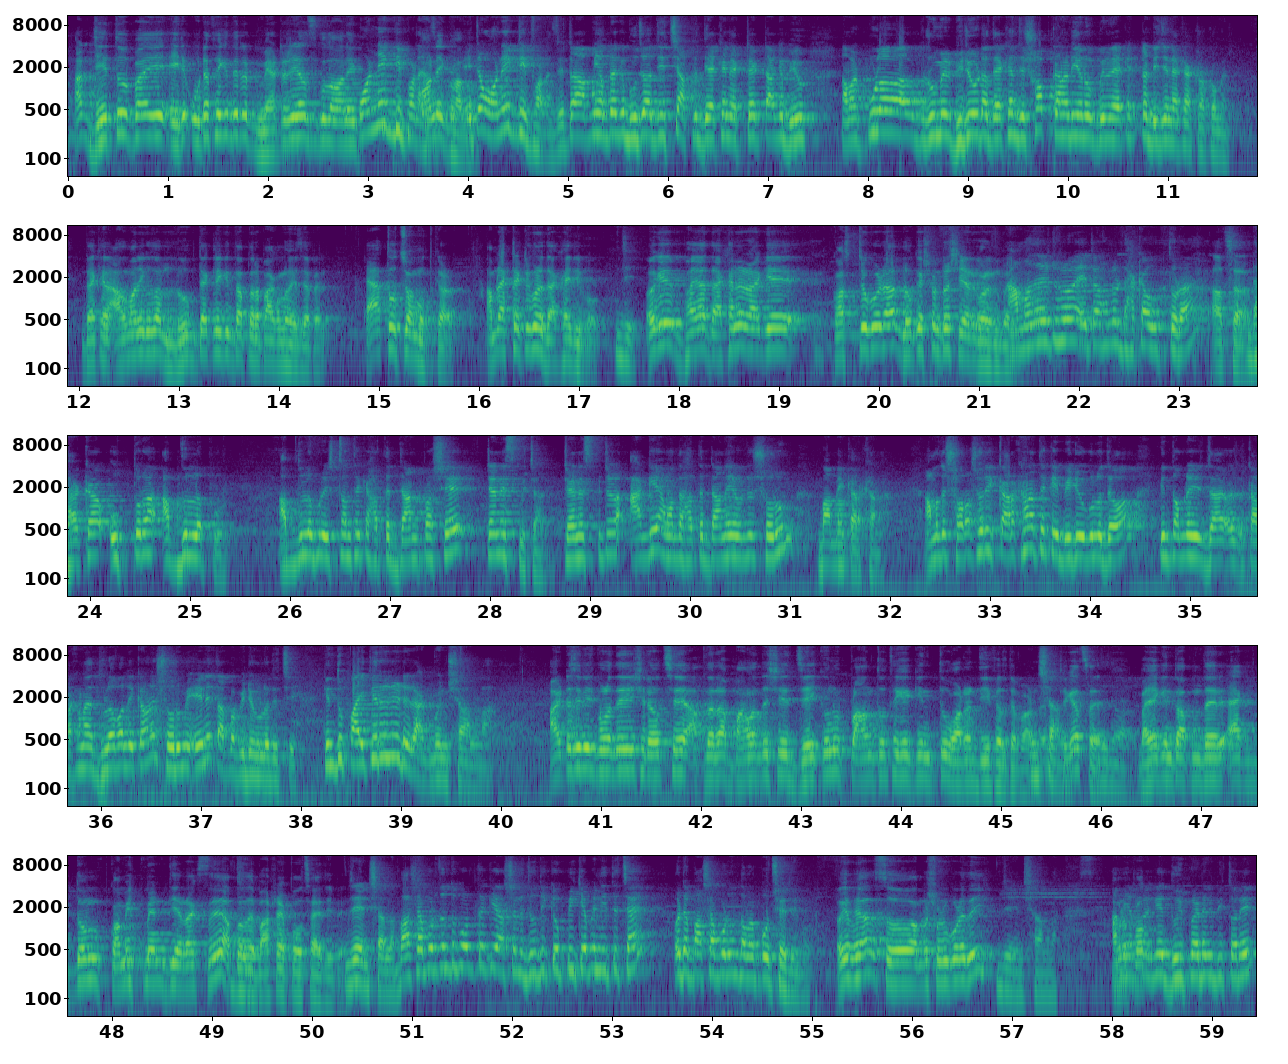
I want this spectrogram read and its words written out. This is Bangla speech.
আর যেহেতু ভাই এটা ওটা থেকে কিন্তু ম্যাটেরিয়ালসগুলো অনেক অনেক ডিফারেন্স অনেক ভালো। এটা অনেক ডিফারেন্স এটা আমি আপনাকে বুঝা দিচ্ছি। আপনি দেখেন একটা একটা আগে ভিউ আমার পুরো রুমের ভিডিওটা দেখেন যে সব কানাডিয়ান অগ্নির এক একটা ডিজাইন এক এক রকমের। দেখেন আলমারিগুলোর লুক দেখলে কিন্তু আপনারা পাগল হয়ে যাবেন। এত চমৎকার। আমরা একটা একটা করে দেখাই দিব। জি। ওকে ভাইয়া দেখানোর আগে কষ্ট করে লোকেশনটা শেয়ার করেন ভাই। আমাদের হলো এটা হলো ঢাকা উত্তরা। আচ্ছা। ঢাকা উত্তরা আবদুল্লাপুর। আবদুল্লাপুর স্থান থেকে হাতের ডান পাশে টেনিস মিটার আগে আমাদের হাতের ডানে শোরুম বামে কারখানা। আমাদের সরাসরি কারখানা থেকে ভিডিওগুলো দেওয়া কিন্তু আমরা কারখানায় ধুলাবালির কারণে শোরুমে এনে তারপর ভিডিওগুলো দিচ্ছি। কিন্তু পাইকারি রেটে রাখব ইনশাআল্লাহ। আরেকটা জিনিস বলে দিই সেটা হচ্ছে আপনারা বাংলাদেশে যে কোনো প্রান্ত থেকে কিন্তু অর্ডার দিয়ে ফেলতে পারবেন ঠিক আছে? ভাইয়া কিন্তু আপনাদের একদম কমিটমেন্ট দিয়ে রাখছে আপনাদের বাসায় পৌঁছায় দিবে। জি ইনশাল্লাহ বাসা পর্যন্ত বলতে কি আসলে যদি কেউ পিক আপে নিতে চায় ওটা বাসা পর্যন্ত আমরা পৌঁছে দেব। ওকে ভাইয়া সো আমরা শুরু করে দেই। জি ইনশাল্লাহ আমি আপনাকে দুই প্যাডের ভিতরে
